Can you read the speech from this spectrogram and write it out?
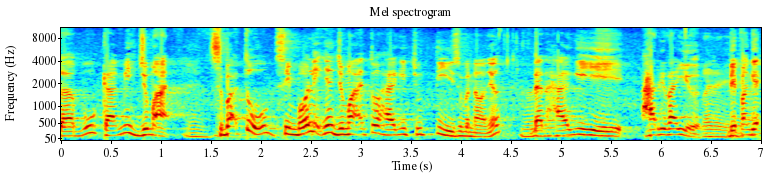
Rabu, Khamis, Jumaat. Hmm. Sebab tu simboliknya Jumaat tu hari cuti sebenarnya hmm. dan hari hari raya. Raya, Dia ya. panggil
